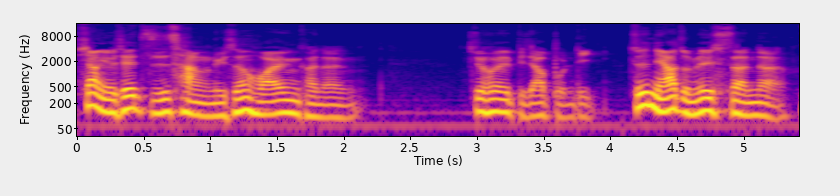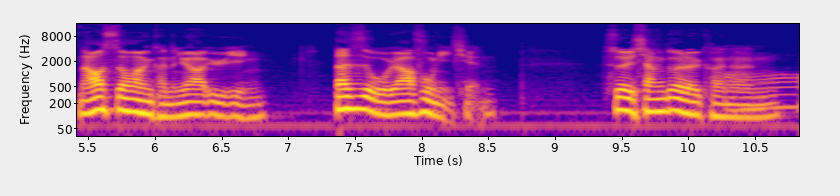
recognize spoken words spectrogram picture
像有些职场女生怀孕可能就会比较不利，就是你要准备生了，然后生完可能又要育婴，但是我又要付你钱，所以相对的可能哦，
